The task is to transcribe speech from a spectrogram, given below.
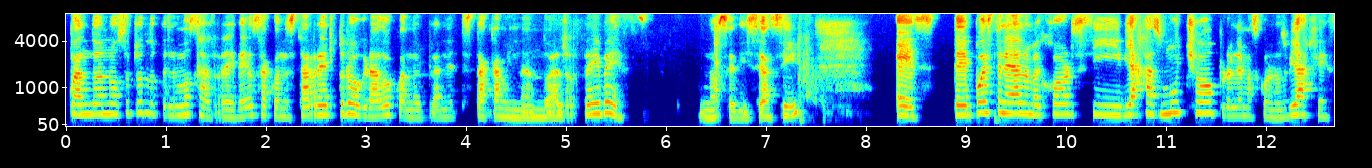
cuando nosotros lo tenemos al revés, o sea, cuando está retrógrado, cuando el planeta está caminando al revés, ¿no? Se dice así. Este, puedes tener a lo mejor si viajas mucho, problemas con los viajes,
